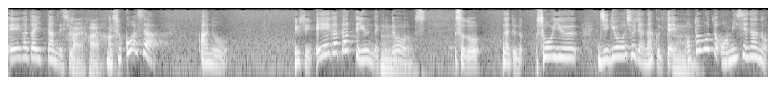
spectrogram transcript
A 型行ったんですよ。はいはいはい。でそこはさあの要するに A 型って言うんだけどうん。そそのなんていうのそういう事業所じゃなくてうん。もともとお店なの。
